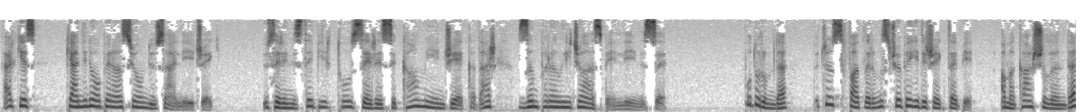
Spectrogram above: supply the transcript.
Herkes kendine operasyon düzenleyecek. Üzerimizde bir toz zerresi kalmayıncaya kadar zımparalayacağız belleğimizi. Bu durumda bütün sıfatlarımız çöpe gidecek tabii ama karşılığında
